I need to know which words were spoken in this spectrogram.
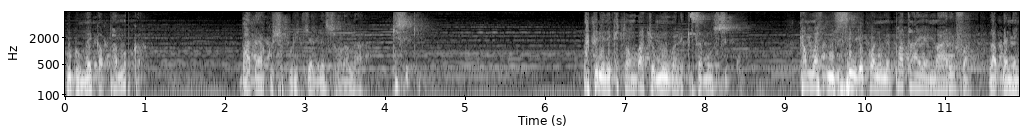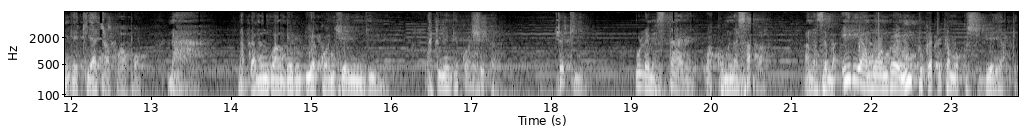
huduma ikapanuka baada ya kushughulikia lile swala la kisiki lakini ni kitu ambacho Mungu alikisema usiku. Kama nisingekuwa nimepata haya maarifa, labda ningekiacha hapo hapo, na labda Mungu angerudia kwa njia nyingine, lakini ingekuwa shida. Cheki ule mstari wa kumi na saba anasema ili amwondoe mtu katika makusudio yake.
